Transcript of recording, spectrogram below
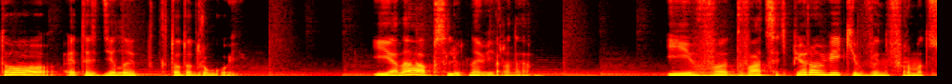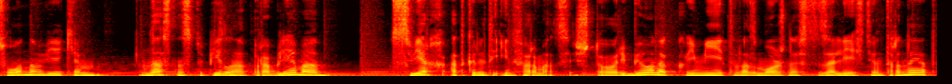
то это сделает кто-то другой. И она абсолютно верная. И в 21 веке, в информационном веке, у нас наступила проблема сверхоткрытой информации, что ребенок имеет возможность залезть в интернет,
